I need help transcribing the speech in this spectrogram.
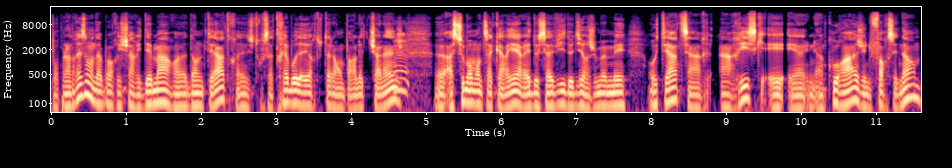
Pour plein de raisons. D'abord, Richard, il démarre euh, dans le théâtre. Et je trouve ça très beau d'ailleurs. Tout à l'heure, on parlait de challenge. Mm. À ce moment de sa carrière et de sa vie, de dire je me mets au théâtre, c'est un, un risque et, et un, un courage, une force énorme.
